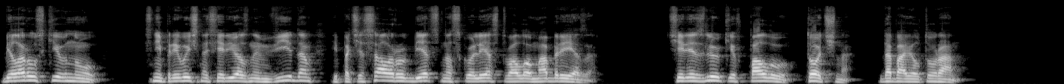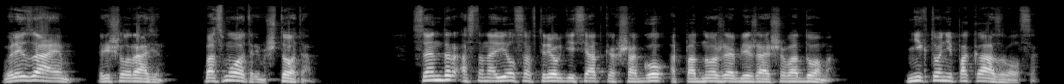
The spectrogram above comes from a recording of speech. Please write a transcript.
Белорус кивнул с непривычно серьезным видом и почесал рубец на скуле стволом обреза. «Через люки в полу, точно», – добавил Туран. «Вылезаем», – решил Разин. «Посмотрим, что там». Сендер остановился в трех десятках шагов от подножия ближайшего дома. Никто не показывался.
